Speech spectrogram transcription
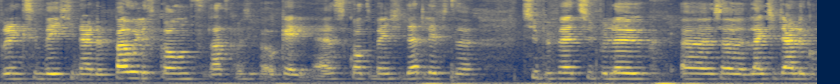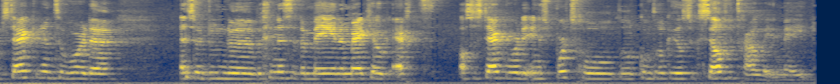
breng ik ze een beetje naar de powerlift kant. Laat ik gewoon zien van oké, squat, bench, deadliften super vet, super leuk. Uh, zo lijkt je daar leuk om sterker in te worden. En zodoende beginnen ze ermee. En dan merk je ook echt, als ze sterker worden in de sportschool, dan komt er ook een heel stuk zelfvertrouwen in mee.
